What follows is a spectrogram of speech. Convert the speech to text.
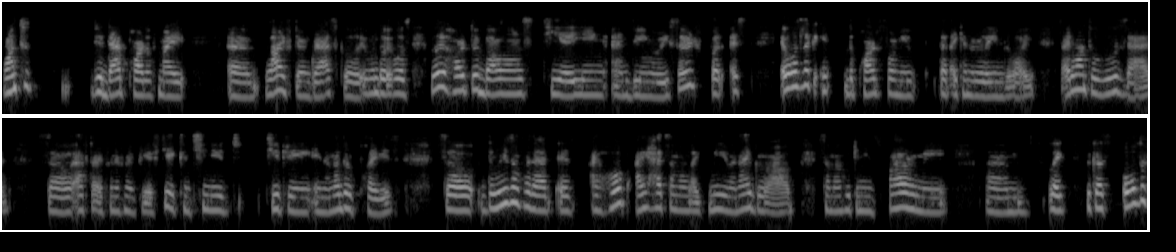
want to do that part of my um, life during grad school, even though it was really hard to balance TAing and doing research, but it's, it was like the part for me that I can really enjoy. So I don't want to lose that. So after I finished my PhD, I continued teaching in another place. So the reason for that is I hope I had someone like me when I grew up, someone who can inspire me, um, like because all the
